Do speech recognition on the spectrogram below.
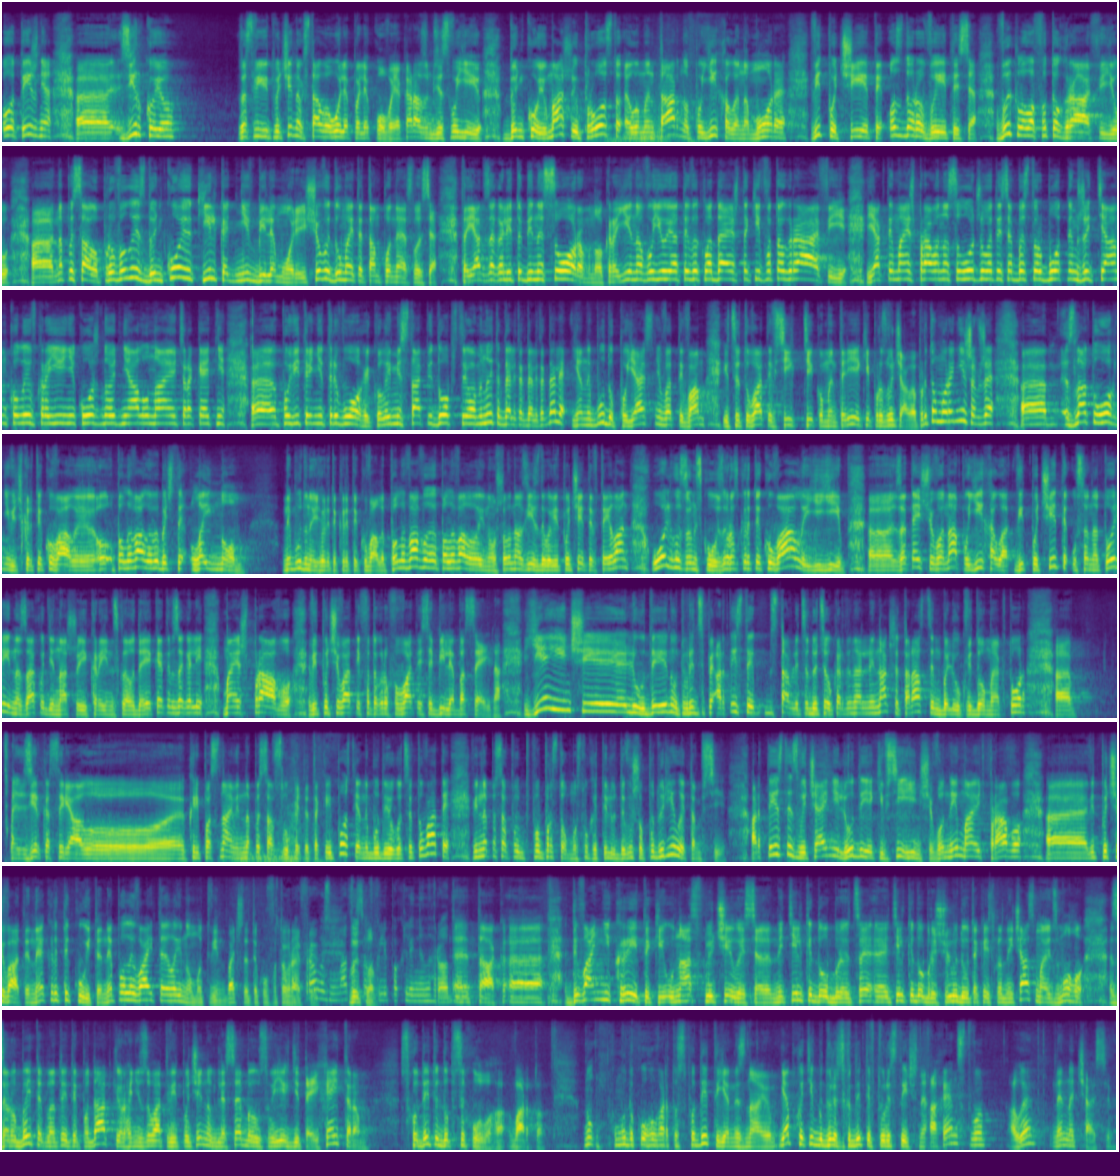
Того тижня е, зіркою за свій відпочинок стала Оля Полякова, яка разом зі своєю донькою Машею просто елементарно поїхала на море відпочити, оздоровитися, виклала фотографію, написала: провели з донькою кілька днів біля моря. І що ви думаєте, там понеслося? Та як взагалі тобі не соромно? Країна воює, а ти викладаєш такі фотографії. Як ти маєш право насолоджуватися безтурботним життям, коли в країні кожного дня лунають ракетні е, повітряні тривоги, коли міста під обстрілами, ну і так далі. так далі, так далі. Я не буду пояснювати вам і цитувати всі ті коментарі, які прозвучали. При тому раніше вже е, Злату Огнєвіч критикували, поливали, вибачте, лайном. Не буду навіть говорити, критикували. Поливав, поливали лайно, що вона з'їздила відпочити в Таїланд. Ольгу Сумську розкритикували її е, за те, що вона поїхала відпочити у санаторії на заході нашої країни. Сказали, де яке ти взагалі маєш право відпочивати і фотографуватися біля басейна. Є інші люди. Ну, в принципі, артисти ставляться до цього кардинально інакше. Тарас Цимбалюк, відомий актор. е, Зірка серіалу е, Кріпосна він написав: слухайте, такий пост. Я не буду його цитувати. Він написав по- по-простому: слухайте, люди, ви що, подуріли там всі? Артисти, звичайні люди, як і всі інші. Вони мають право е, відпочивати. Не критикуйте, не поливайте лайном. От він, бачите таку фотографію. Право зніматися виклав. в кліпах Ленінграду. Е, так, е, диванні критики у нас включилися. Не тільки добре, це е, тільки добре, що люди у такий складний час мають змогу заробити, платити податки, організувати відпочинок для себе у своїх дітей. Хейтерам сходити до психолога варто. Ну, кому до кого варто сходити, я не знаю. Я б хотів би дуже сходити в туристичне агентство, але не на часі.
